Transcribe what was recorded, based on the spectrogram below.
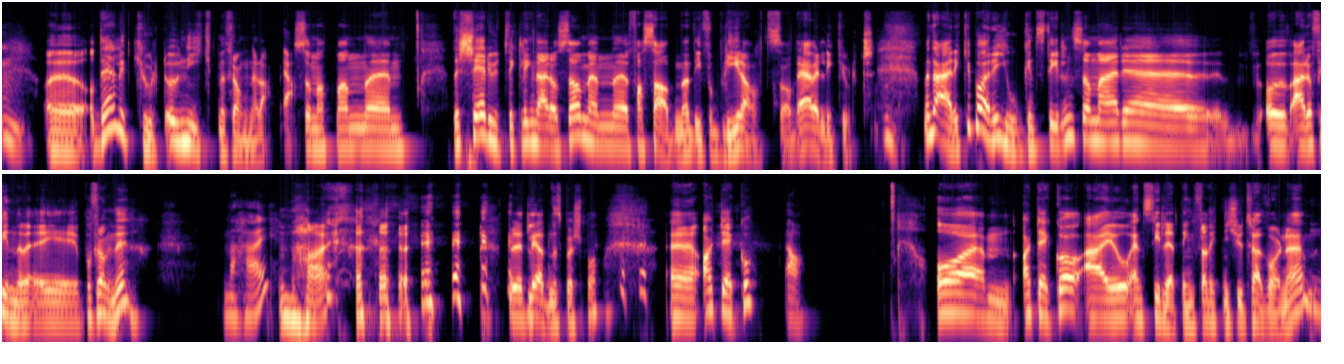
Mm. Øh, og det er litt kult og unikt med Frogner. da. Ja. Sånn at man øh, Det skjer utvikling der også, men fasadene de forblir altså. Det er veldig kult. Mm. Men det er ikke bare jugendstilen som er, er å finne på Frogner. Nei. Nei. det er et ledende spørsmål. Eh, Art Deco. Ja. Og um, Art Deco er jo en stilretning fra 1920-30-årene. Mm.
